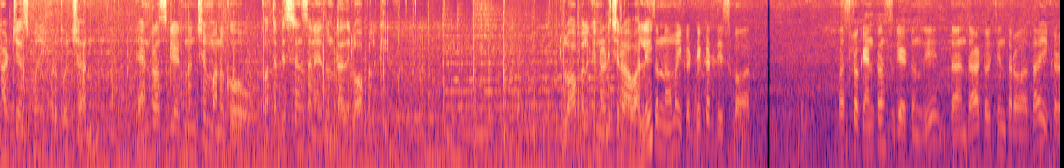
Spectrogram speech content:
కట్ చేసుకొని ఇక్కడికి వచ్చాను. ఎంట్రన్స్ గేట్ నుంచి మనకు కొంత డిస్టెన్స్ అనేది ఉంటుంది లోపలికి. లోపలికి నడిచి రావాలి. చూస్తున్నాము ఇక్కడ టికెట్ తీసుకోవాలి. ఫస్ట్ ఒక ఎంట్రన్స్ గేట్ ఉంది. దాని దాటి వచ్చిన తర్వాత ఇక్కడ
